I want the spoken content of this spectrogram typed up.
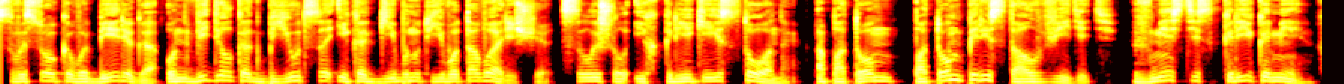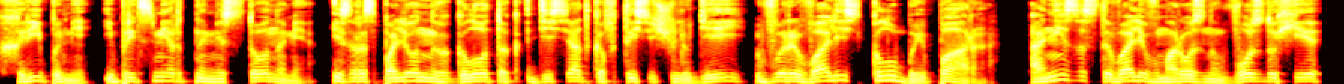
С высокого берега он видел, как бьются и как гибнут его товарищи, слышал их крики и стоны, а потом, потом перестал видеть. Вместе с криками, хрипами и предсмертными стонами из распаленных глоток десятков тысяч людей вырывались клубы пара. Они застывали в морозном воздухе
